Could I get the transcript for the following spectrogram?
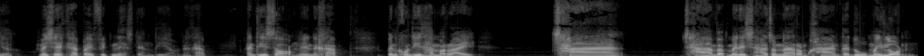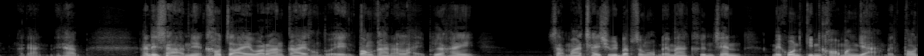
เยอะ ไม่ใช่แค่ไปฟิตเนสอย่างเดียวนะครับ อันที่สองเนี่ยนะครับ เป็นคนที่ทำอะไร ช้าช้าแบบไม่ได้ช้าจนน่ารำคาญ แต่ดูไม่หล่นละกันนะครับ อันที่สามเนี่ยเข้าใจว่าร่างกายของตัวเองต้องการอะไรเพื่อให้สามารถใช้ชีวิตแบบสงบได้มากขึ้น เช่น ไม่ควรกินของบางอย่างเป็นต้น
